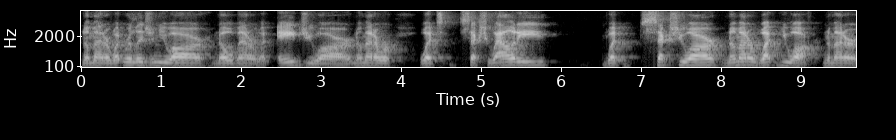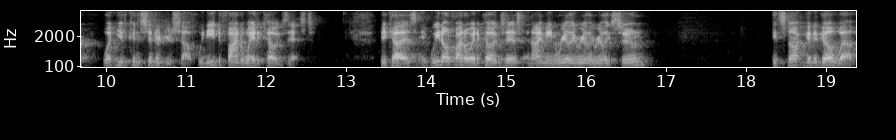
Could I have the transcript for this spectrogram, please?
no matter what religion you are no matter what age you are no matter what sexuality what sex you are, no matter what you are, no matter what you've considered yourself, we need to find a way to coexist. Because if we don't find a way to coexist, and I mean really, really, really soon, it's not going to go well.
